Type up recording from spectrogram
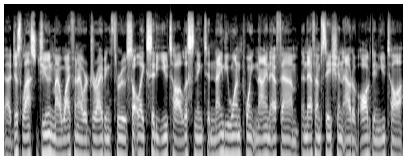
Uh, just last June, my wife and I were driving through Salt Lake City, Utah, listening to 91.9 FM, an FM station out of Ogden, Utah,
